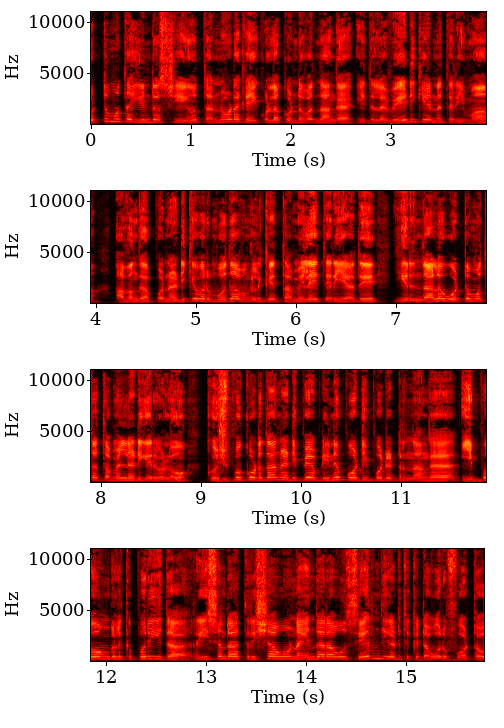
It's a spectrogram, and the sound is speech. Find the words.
ஒட்டுமொத்த இண்டஸ்ட்ரியையும் தன்னோட கைக்குள்ள கொண்டு வந்தாங்க. இதுல வேடிக்கை என்ன தெரியுமா? அவங்க அப்போ நடிக்க வரும்போது அவங்களுக்கு தமிழே தெரியாது. இருந்தாலும் ஒட்டுமொத்த தமிழ் நடிகர்களும் குஷ்பு கூட தான் நடிப்பேன் அப்படின்னு போட்டி போட்டுட்டு இருந்தாங்க. இப்போ உங்களுக்கு புரியுதா? ரீசெண்டா த்ரிஷாவும் நயன்தாராவும் சேர்ந்து எடுத்துக்கிட்ட ஒரு போட்டோ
